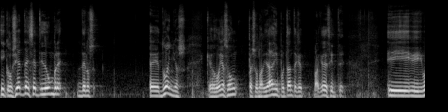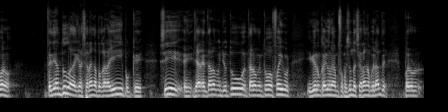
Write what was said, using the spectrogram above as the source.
y con cierta incertidumbre de los eh, dueños, que los dueños son personalidades importantes, que, ¿para qué decirte? Y, bueno, tenían dudas de que la charanga tocar allí, porque sí, eh, ya entraron en YouTube, entraron en todo Facebook y vieron que hay una información de charanga muy grande, pero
